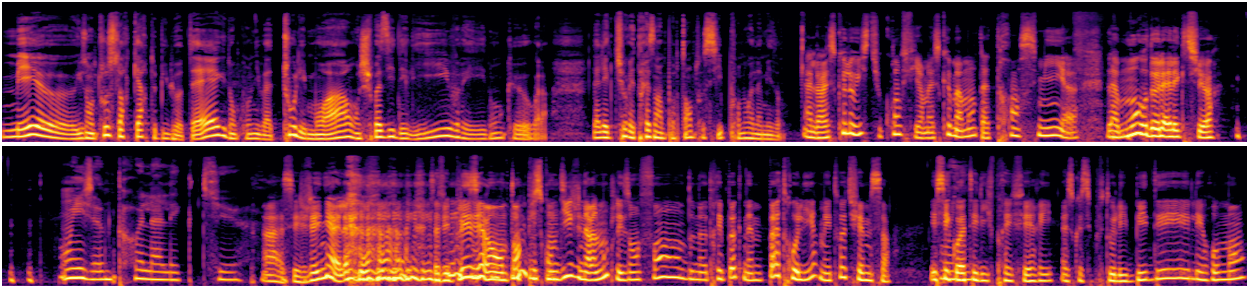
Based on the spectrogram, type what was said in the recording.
mais euh, ils ont tous leur carte bibliothèque, donc on y va tous les mois, on choisit des livres et donc euh, voilà, la lecture est très importante aussi pour nous à la maison. Alors est-ce que Loïs, tu confirmes Est-ce que maman t'a transmis euh, l'amour de la lecture? Oui, j'aime trop la lecture. Ah, c'est génial. ça fait plaisir à entendre puisqu'on dit généralement que les enfants de notre époque n'aiment pas trop lire, mais toi tu aimes ça. Et c'est Oui. quoi tes livres préférés? Est-ce que c'est plutôt les BD, les romans?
